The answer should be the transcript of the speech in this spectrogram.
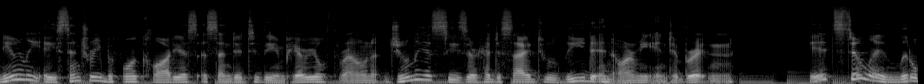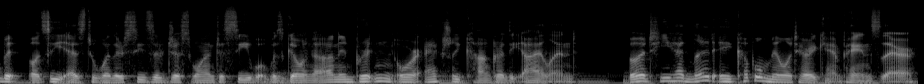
Nearly a century before Claudius ascended to the imperial throne, Julius Caesar had decided to lead an army into Britain. It's still a little bit fuzzy as to whether Caesar just wanted to see what was going on in Britain or actually conquer the island, but he had led a couple military campaigns there.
